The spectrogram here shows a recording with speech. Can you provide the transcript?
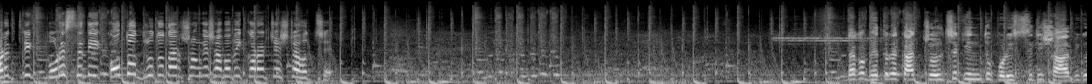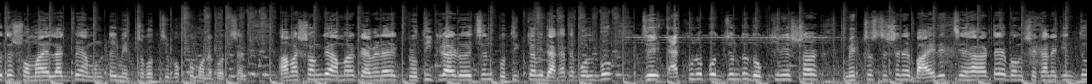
অরত্রিক, পরিস্থিতি কত দ্রুততার সঙ্গে স্বাভাবিক করার চেষ্টা হচ্ছে? দেখো, ভেতরে কাজ চলছে, কিন্তু পরিস্থিতি স্বাভাবিক হতে সময় লাগবে, এমনটাই মেট্রো কর্তৃপক্ষ মনে করছেন। আমার সঙ্গে আমার ক্যামেরায় প্রতীক রায় রয়েছেন। প্রতীককে আমি দেখাতে বলব যে, এখনও পর্যন্ত দক্ষিণেশ্বর মেট্রো স্টেশনের বাইরের চেহারাটা এবং সেখানে কিন্তু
